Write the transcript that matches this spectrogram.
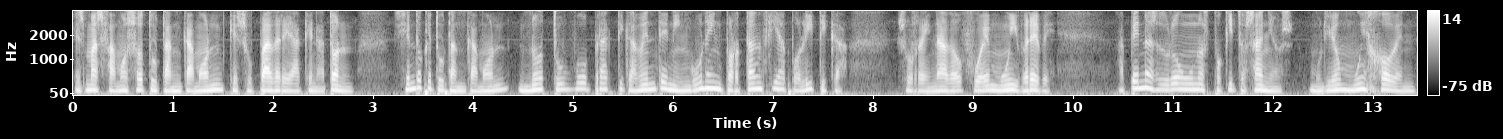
Es más famoso Tutankamón que su padre Akenatón, siendo que Tutankamón no tuvo prácticamente ninguna importancia política. Su reinado fue muy breve. Apenas duró unos poquitos años, murió muy joven.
